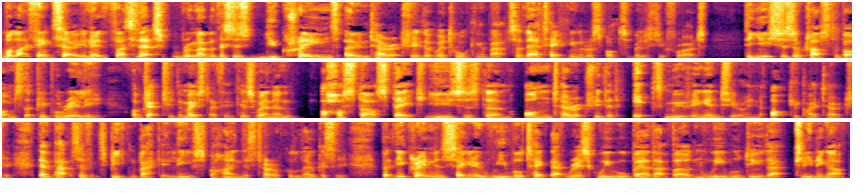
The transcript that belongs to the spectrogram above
Well, I think so. You know, first, let's remember this is Ukraine's own territory that we're talking about. So they're taking the responsibility for it. The uses of cluster bombs that people really object to the most, I think, is when an a hostile state uses them on territory that it's moving into, in occupied territory, then perhaps if it's beaten back, it leaves behind this terrible legacy. But the Ukrainians say, you know, we will take that risk, we will bear that burden, we will do that cleaning up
